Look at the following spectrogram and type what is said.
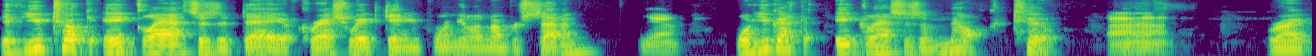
If you took eight glasses a day of crash weight gaining formula number seven, yeah. Well, you got the eight glasses of milk too. Ah. Right.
